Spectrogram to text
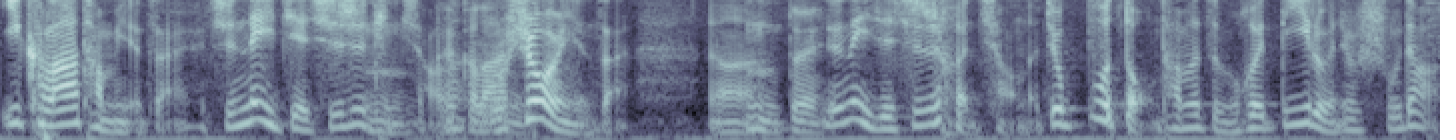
伊克拉他们也在，其实那届其实挺强的，罗绍人也在，嗯，对，那届其实很强的，就不懂他们怎么会第一轮就输掉。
